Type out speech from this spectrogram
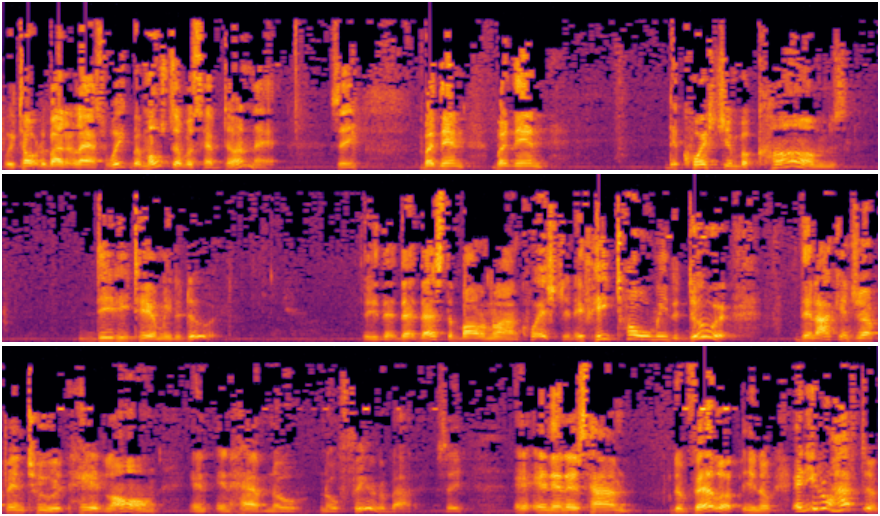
We talked about it last week, but most of us have done that. See? But then, but then the question becomes, did he tell me to do it? See, that, that, that's the bottom line question. If he told me to do it, then I can jump into it headlong and, and have no, no fear about it. See? And, and then as time developed, you know, and you don't have to,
